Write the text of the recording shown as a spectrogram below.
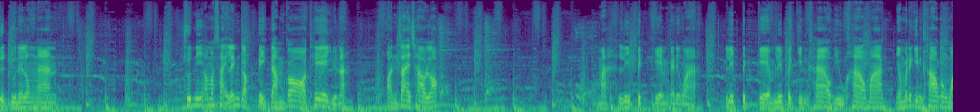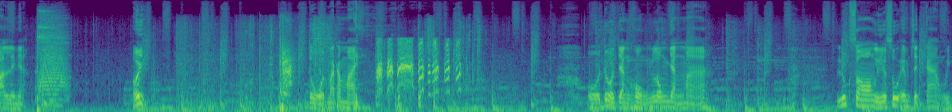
จุดอยู่ในโรงงาน ชุดนี้เอามาใส่เล่นกับปีกดำก็เท่อยู่นะ ขวัญใจชาวล็อก มารีบปิดเกมกันดีกว่า รีบปิดเกมรีบไปกินข้าวหิวข้าวมาก ยังไม่ได้กินข้าวกลางวันเลยเนี่ย เฮ้ย โดดมาทำไม โอ้โดดอย่างหงลงอย่างหมา ลูกซองหรือจะสู้ M79 อุ๊ย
